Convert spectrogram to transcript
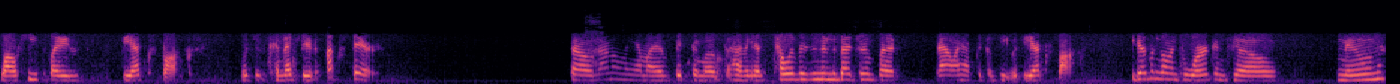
while he plays the Xbox, which is connected upstairs. So not only am I a victim of having a television in the bedroom, but now I have to compete with the Xbox. He doesn't go into work until noon,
